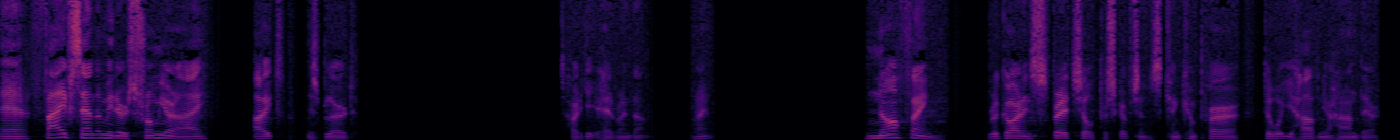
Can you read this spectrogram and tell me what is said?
uh, five centimeters from your eye out is blurred. It's hard to get your head around that, right? Nothing regarding spiritual prescriptions can compare to what you have in your hand there.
